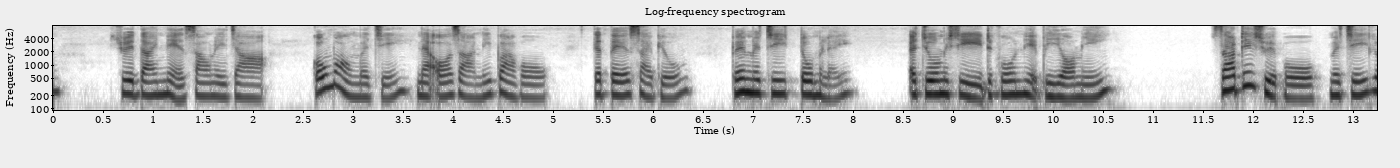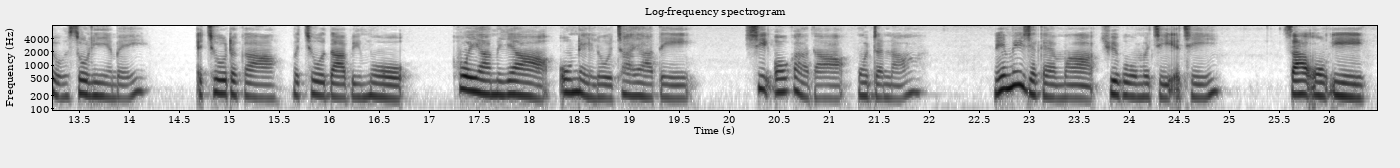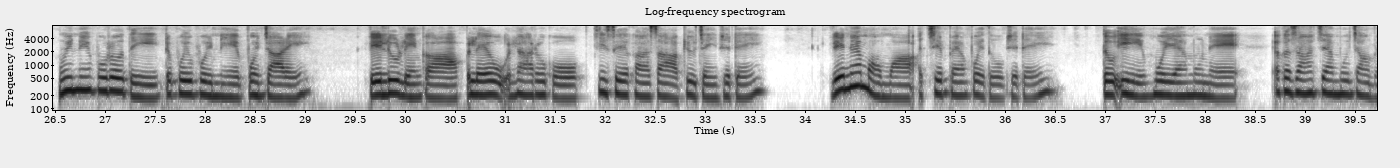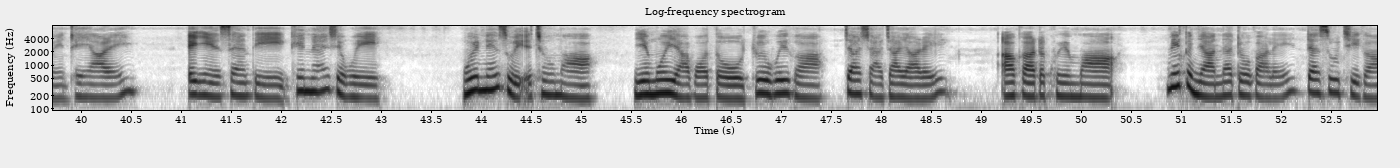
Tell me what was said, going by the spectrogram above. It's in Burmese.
ရွှေတိုင်းနဲ့ဆောင်းနေကြကုန်းပေါင်မကြီးနတ်ဩဇာနိပါကိုကတဲ့ဆိုင်ပြိုဘယ်မကြီးတိုးမလဲ အကျိုးမရှိတကိုးနှစ်ပြီးရောမည်ဇာတိရွှေဖို့မကြီးလို့ဆိုလျင်ပဲအချိုးတကမချိုးသာပြီးမို့ခွေရမရအုံးနေလို့ချရသည်ရှိဩကာသဝန္တနာမိမိရကံမှရွှေဖို့မကြီးအချင်းဇာအုံဤဝင်းနှင်းဖို့တို့သည်တပွေးပွေးနှင့်ပွင့်ကြတယ်လေးလူလင်ကပလဲကိုအလားတို့ကိုကြည်စဲကားစားပြုတ်ခြင်းဖြစ်တယ်လေးနှဲမောင်မှအချစ်ပန်းပွေသူဖြစ်တယ်သူဤမှွေရမ်းမှုနဲ့ အကစားကြမ်းမှုကြောင့်ပင်ထင်ရတယ်။အရင်ဆန်းသည့်ခင်နှန်းရွေဝင်းနှင်းဆွေအချိုးမှာရင်မွေးရာပေါ်သို့ကျွေဝေးကကြာရှာကြရတယ်။အာကာတခွင်မှာနှိကညာနတ်တို့ကလည်းတက်စုချီက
